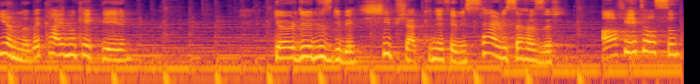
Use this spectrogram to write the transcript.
yanına da kaymak ekleyelim. Gördüğünüz gibi şipşak künefemiz servise hazır. Afiyet olsun.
